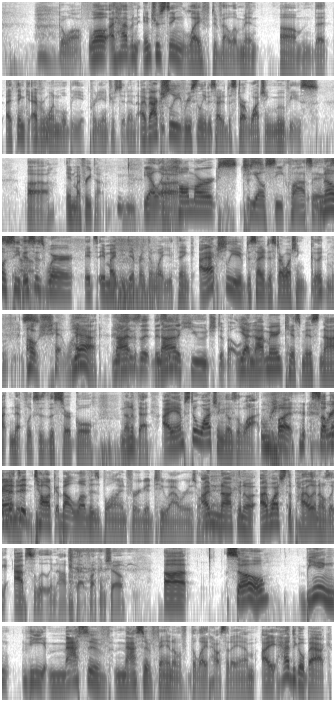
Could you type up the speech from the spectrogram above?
go off? Well, I have an interesting life development um, that I think everyone will be pretty interested in. I've actually recently decided to start watching movies uh, in my free time. Yeah, like Hallmarks, TLC classics. No, see, this um, is where it's it might be different than what you think. I actually have decided to start watching good movies. Oh shit! What? Yeah, not this is a, this not, is a huge development. yeah, not Married Christmas, not Netflix's The Circle, none of that. I am still watching those a lot, but We're gonna have to supplemented. talk about Love Is Blind for a good two hours. one I'm day. not gonna. I watched the pilot and I was like, absolutely not with that fucking show. Uh, so being the massive, massive fan of The Lighthouse that I am, I had to go back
